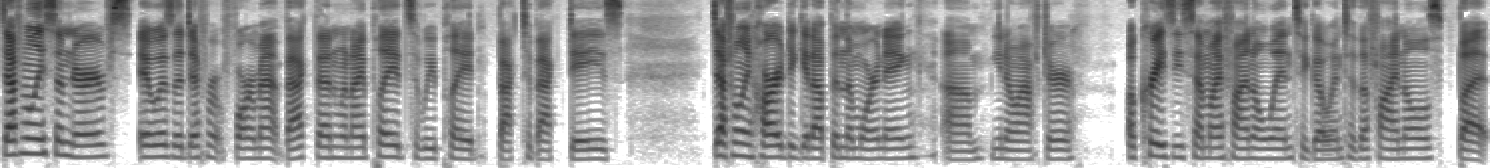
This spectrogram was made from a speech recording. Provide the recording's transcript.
definitely some nerves. It was a different format back then when I played. So we played back to back days. Definitely hard to get up in the morning, um, you know, after a crazy semifinal win to go into the finals. But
